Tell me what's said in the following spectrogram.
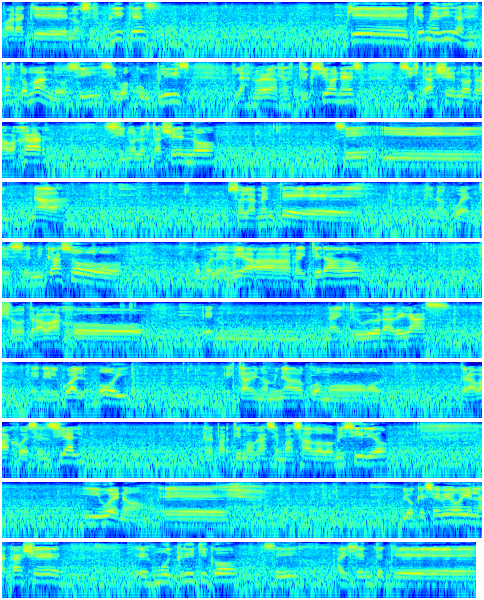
para que nos expliques qué, qué medidas estás tomando, ¿sí? Si vos cumplís las nuevas restricciones, si estás yendo a trabajar, si no lo estás yendo, ¿sí? Y nada, solamente que nos cuentes. En mi caso, como les había reiterado, yo trabajo en una distribuidora de gas en el cual hoy está denominado como trabajo esencial. Repartimos gas envasado a domicilio. Y bueno, eh, lo que se ve hoy en la calle es muy crítico, ¿sí? Hay gente que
